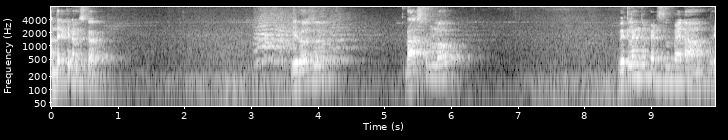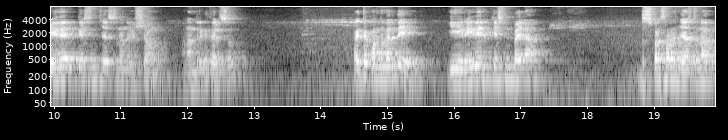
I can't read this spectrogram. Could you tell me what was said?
అందరికీ నమస్కారం. ఈరోజు రాష్ట్రంలో వికలాంగుల పెన్షన్ పైన రీవెరిఫికేషన్ చేస్తున్న విషయం మనందరికీ తెలుసు. అయితే కొంతమంది ఈ రీవెరిఫికేషన్ పైన దుష్ప్రసారం చేస్తున్నారు.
